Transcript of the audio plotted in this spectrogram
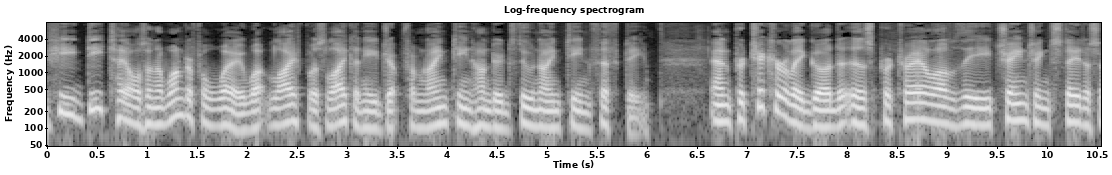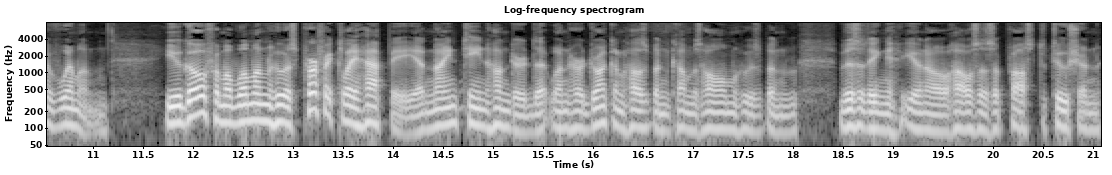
he details in a wonderful way what life was like in Egypt from 1900 through 1950. And particularly good is portrayal of the changing status of women. You go from a woman who is perfectly happy in 1900 that when her drunken husband comes home who's been visiting, you know, houses of prostitution,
